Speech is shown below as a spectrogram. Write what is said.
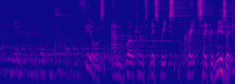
afternoon and welcome to Out on the Fields and welcome to this week's Great Sacred Music.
